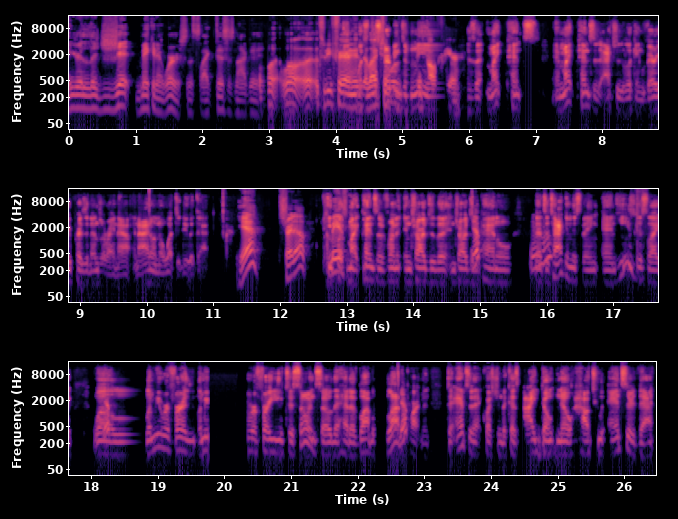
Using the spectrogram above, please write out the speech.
and you're legit making it worse. And it's like this is not good. But well, uh, to be fair, his what's election disturbing was to me based. Is that Mike Pence and Mike Pence is actually looking very presidential right now, and I don't know what to do with that. Yeah, straight up. I He mean, put it's, Mike Pence in front of, in charge of the in charge Yep. of the panel that's mhm. attacking this thing, and he's just like, well, let me refer let me refer you to so and so, the head of blah blah blah Yep. department, to answer that question because I don't know how to answer that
